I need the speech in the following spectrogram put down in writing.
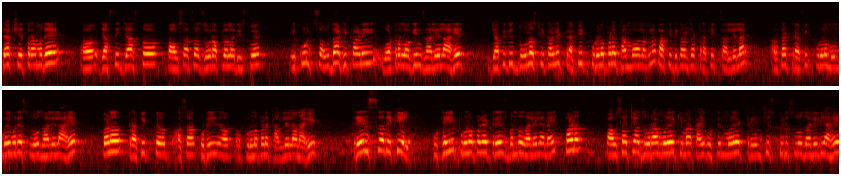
त्या क्षेत्रामध्ये जास्तीत जास्त पावसाचा जोर आपल्याला दिसतोय. एकूण चौदा ठिकाणी वॉटर लॉगिंग झालेलं आहे ज्यापैकी दोनच ठिकाणी ट्रॅफिक पूर्णपणे थांबावं लागलं बाकी ठिकाणचं ट्रॅफिक चाललेला आहे. अर्थात ट्रॅफिक पूर्ण मुंबईमध्ये स्लो झालेला आहे पण ट्रॅफिक असा कुठेही पूर्णपणे थांबलेला नाही. ट्रेन्सचं देखील कुठेही पूर्णपणे ट्रेन्स बंद झालेल्या नाहीत पण पावसाच्या जोरामुळे किंवा काही गोष्टींमुळे ट्रेनची स्पीड स्लो झालेली आहे.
